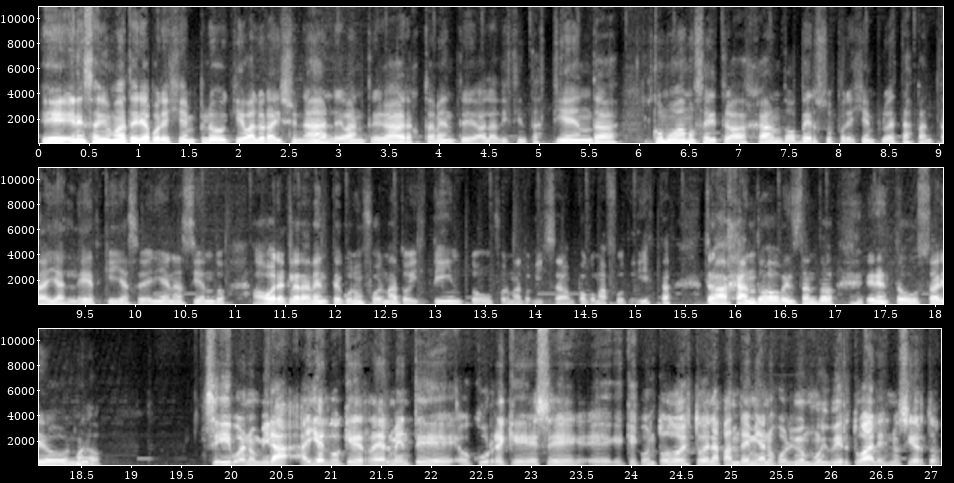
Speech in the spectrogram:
Eh, en esa misma materia, por ejemplo, ¿qué valor adicional le va a entregar justamente a las distintas tiendas? ¿Cómo vamos a ir trabajando versus, por ejemplo, estas pantallas LED que ya se venían haciendo ahora claramente con un formato distinto, un formato quizá un poco más futurista, trabajando pensando en estos usuarios nuevos? Sí, bueno, mira, hay algo que realmente ocurre que es eh, eh, que con todo esto de la pandemia nos volvimos muy virtuales, ¿no es cierto?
